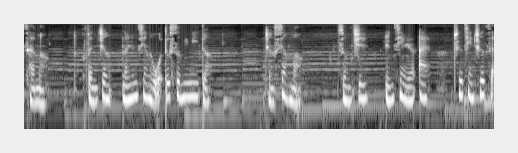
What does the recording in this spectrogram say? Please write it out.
材嘛，反正男人见了我都色眯眯的。长相嘛，总之人见人爱，车见车载。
